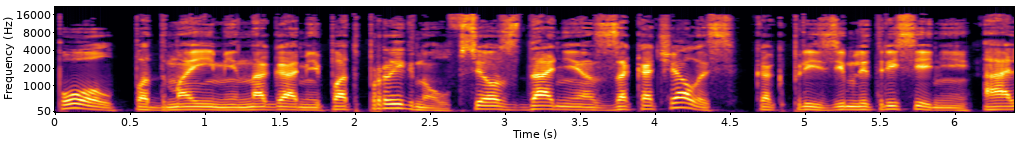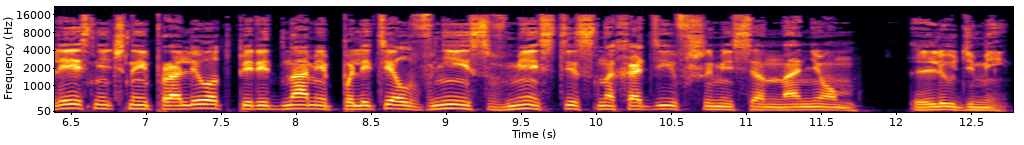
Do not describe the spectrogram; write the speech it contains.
пол под моими ногами подпрыгнул, все здание закачалось, как при землетрясении, а лестничный пролет перед нами полетел вниз вместе с находившимися на нем людьми.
